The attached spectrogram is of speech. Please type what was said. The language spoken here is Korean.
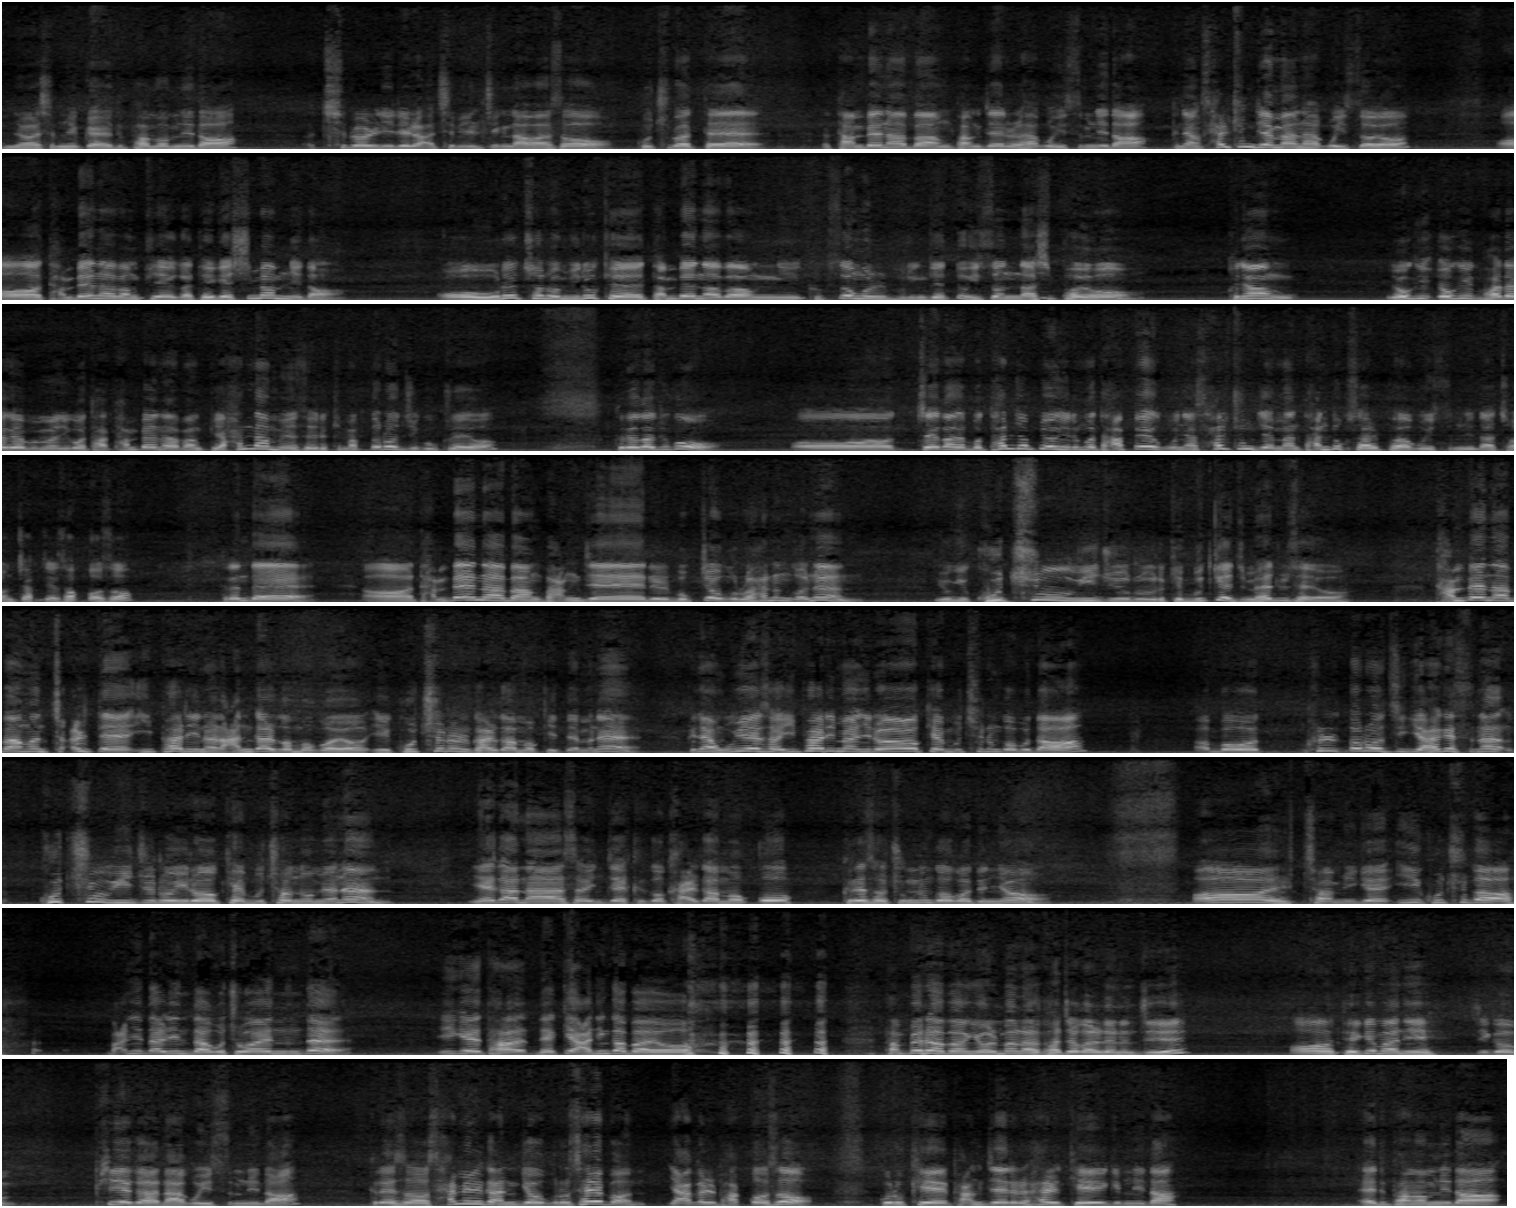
안녕하십니까. 에듀파머입니다. 7월 1일 아침 일찍 나와서 고추밭에 담배나방 방제를 하고 있습니다. 그냥 살충제만 하고 있어요. 어, 담배나방 피해가 되게 심합니다. 어, 올해처럼 이렇게 담배나방이 극성을 부린 게 또 있었나 싶어요. 그냥 여기 여기 바닥에 보면 이거 다 담배나방 피해 한 나무에서 이렇게 막 떨어지고 그래요. 그래가지고 어 제가 뭐 탄저병 이런 거 다 빼고 그냥 살충제만 단독 살포하고 있습니다. 전착제 섞어서. 그런데 어 담배나방 방제를 목적으로 하는 거는 여기 고추 위주로 이렇게 묻게 좀 해주세요. 담배나방은 절대 이파리는 안 갉아 먹어요. 이 고추를 갉아 먹기 때문에 그냥 위에서 이파리만 이렇게 묻히는 것보다 아, 뭐흙 떨어지게 하겠으나 고추 위주로 이렇게 묻혀 놓으면은 얘가 나와서 이제 그거 갉아먹고 그래서 죽는 거거든요. 아, 참 이게 이 고추가 많이 달린다고 좋아했는데 이게 다 내 게 아닌가 봐요. 담배나방이 얼마나 가져가려는지 어, 되게 많이 지금 피해가 나고 있습니다. 그래서 3일 간격으로 3번 약을 바꿔서 그렇게 방제를 할 계획입니다. 에드파머입니다.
